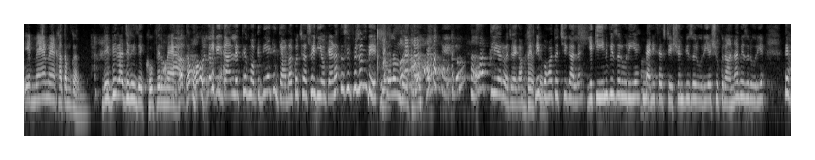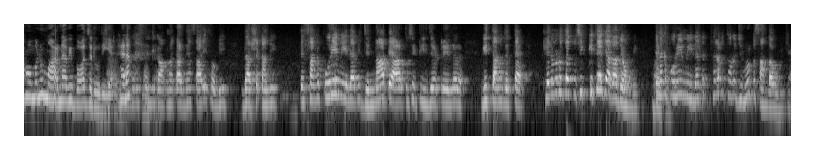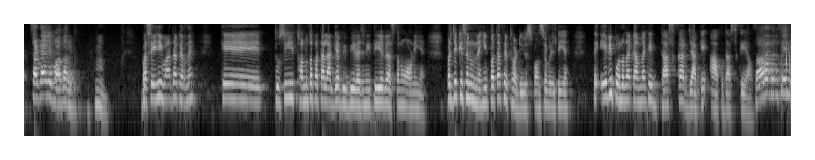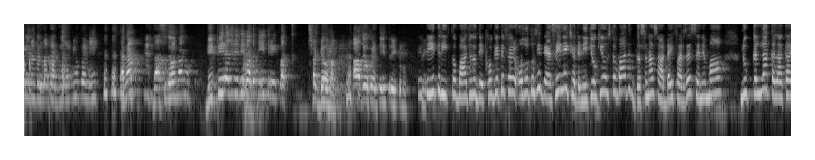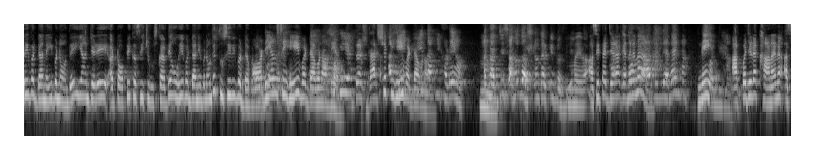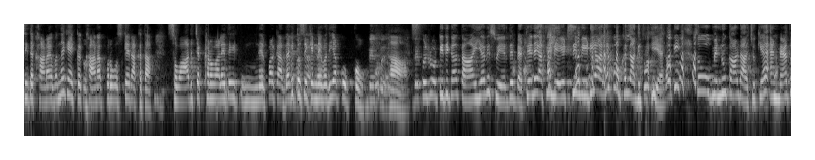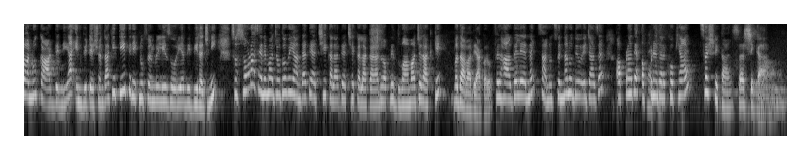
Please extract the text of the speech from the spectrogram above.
ਇਹ ਮੈਂ ਮੈਂ ਖਤਮ ਕਰਨੀ। ਬੀਬੀ ਰਜਨੀ ਦੇਖੋ ਫਿਰ ਮੈਂ ਖਤਮ ਹੋ ਮਤਲਬ ਕਿ ਗੱਲ ਇੱਥੇ ਮੁੱਕਦੀ ਹੈ ਕਿ ਜ਼ਿਆਦਾ ਕੁਝ ਅਸੀਂ ਨਹੀਂ ਹੋ ਕਹਿਣਾ ਤੁਸੀਂ ਫਿਲਮ ਦੇਖ ਲਓ। ਫਿਲਮ ਦੇਖ ਲਓ। ਫਿਲਮ ਦੇਖ ਲਓ ਸਭ ਕਲੀਅਰ ਹੋ ਜਾਏਗਾ। ਨਹੀਂ ਬਹੁਤ ਅੱਛੀ ਗੱਲ ਹੈ। ਯਕੀਨ ਵੀ ਜ਼ਰੂਰੀ ਹੈ ਮੈਨੀਫੈਸਟੇਸ਼ਨ ਵੀ ਜ਼ਰੂਰੀ ਹੈ ਸ਼ੁਕਰਾਨਾ ਵੀ ਜ਼ਰੂਰੀ ਹੈ ਤੇ ਹਉਮੈ ਨੂੰ ਮਾਰਨਾ ਵੀ ਬਹੁਤ ਜ਼ਰੂਰੀ ਹੈ ਹੈ ਨਾ? ਤੰਦਰੁਸਤੀ ਦੀ ਕਾਮਨਾ ਕਰਦੇ ਹਾਂ ਸਾਰੀ ਤੁਹਾਡੀ ਦਰਸ਼ਕਾਂ ਦੀ ਤੇ ਸਾਨੂੰ ਪੂਰੀ ਉਮੀਦ ਹੈ ਵੀ ਜਿੰਨਾ ਪਿਆਰ ਤੁਸੀਂ ਟੀਜ਼ਰ ਟ੍ਰੇਲਰ ਗੀਤਾਂ ਨੂੰ ਦਿੱਤਾ ਹੈ ਫਿਲਮ ਨੂੰ ਤਾਂ ਤੁਸੀਂ ਕਿਤੇ ਜ਼ਿਆਦਾ ਦਿਓਗੇ। ਤੇ ਮੈਨੂੰ ਪੂਰੀ ਉਮੀਦ ਹੈ ਕਿ ਫਿਲਮ ਤੁਹਾਨੂੰ ਜ਼ਰੂਰ ਪਸੰਦ ਆਊਗੀ। ਸਾਡਾ ਇਹ ਵਾਅਦਾ ਰਹੇ। ਹੂੰ। ਬਸ ਇਹੀ ਵਾਅਦਾ ਕਰਨਾ ਹੈ ਕਿ ਤੁਸੀਂ ਤੁਹਾਨੂੰ ਤਾਂ ਪਤਾ ਲੱਗ ਗਿਆ ਬੀਬੀ ਰਜਨੀ 30 ਅਗਸਤ ਨੂੰ ਆਉਣੀ ਹੈ। ਪਰ ਜੇ ਕਿਸੇ ਨੂੰ ਨਹੀਂ ਪਤਾ ਫਿਰ ਤੁਹਾਡੀ ਰਿਸਪੌਂਸਿਬਿਲਟੀ ਹੈ। ਤੇ ਇਹ ਵੀ ਪੁੰਨ ਦਾ ਕੰਮ ਹੈ ਕਿ 10 ਘਰ ਜਾ ਕੇ ਆਪ ਦੱਸ ਕੇ ਆਓ। ਸਾਰਾ ਦਿਨ ਸਹੇਲੀਆਂ ਨਾਲ ਗੱਲਾਂ ਕਰਦੀਆਂ ਰਹਿੰਦੀਆਂ ਭੈਣੇ। ਹੈਨਾ? ਦੱਸ ਦਿਓ ਉਹਨਾਂ ਨੂੰ। ਬੀਬੀ ਰਜਨੀ ਦੀ ਗੱਲ 30 ਤਰੀਕ ਤੱਕ। ਛੱਡਿਓ ਨਾ। ਆ ਜਾਓ ਫਿਰ 30 ਤਰੀਕ ਨੂੰ। ਤੇ 30 ਤਰੀਕ ਤੋਂ ਬਾਅਦ ਜਦੋਂ ਦੇਖੋਗੇ ਤੇ ਫਿਰ ਉਦੋਂ ਤੁਸੀਂ ਵੈਸੇ ਹੀ ਨਹੀਂ ਛੱਡਣੀ ਕਿਉਂਕਿ ਉਸ ਤੋਂ ਬਾਅਦ ਦੱਸਣਾ ਸਾਡਾ ਹੀ ਫਰਜ਼ ਹੈ ਸਿਨੇਮਾ ਨੂੰ ਕੱਲਾ ਕਲਾਕਾਰੀ ਵੱਡਾ ਨਹੀਂ ਬਣਾਉਂਦੇ ਜਾਂ ਜਿਹੜੇ ਟੌਪਿਕ ਅਸੀਂ ਚੂਜ਼ ਕਰਦੇ ਹਾਂ ਉਹੀ ਵੱਡਾ ਨਹੀਂ ਬਣਾਉਂਦੇ ਤੁਸੀਂ ਵੀ ਵੱਡਾ ਬਣਾਓ ਆਡੀਅנס ਹੀ ਵੱਡਾ ਬਣਾਉਂਦੇ ਆ। ਦਰਸ਼ਕ ਹੀ ਵੱਡਾ ਅਸੀਂ ਬਣਾਉਂਦੇ ਤਾਂ ਹੀ ਖੜੇ ਆ એનર્જી ਸਾਨੂੰ ਦਰਸ਼ਕਾਂ ਕਰਕੇ ਮਿਲਦੀ ਹੈ। ਅਸੀਂ ਤਾਂ ਜਿਹੜਾ ਕਹਿੰਦੇ ਨੇ ਨਾ ਨਹੀਂ ਆਪਾਂ ਜਿਹੜਾ ਖਾਣਾ ਹੈ ਨਾ ਅਸੀਂ ਤਾਂ ਖਾਣਾ ਬੰਦੇ ਕਿ ਇੱਕ ਖਾਣਾ ਪਰੋਸ ਕੇ ਰੱਖਤਾ। ਸਵਾਦ ਚੱਖਣ ਵਾਲੇ ਤੇ ਨਿਰਭਰ ਕਰਦਾ ਵੀ ਤੁਸੀਂ ਕਿੰਨੇ ਵਧੀਆ ਕੁੱਕ ਹਾਂ। ਬਿਲਕੁਲ। ਰੋਟੀ ਦੀ ਗੱਲ ਤਾਂ ਆਈ ਆ ਵੀ ਸਵੇਰ ਦੇ ਬੈਠੇ ਨੇ ਅਸੀਂ ਲੇਟ ਸੀ ਮੀਡੀਆ ਵਾਲੇ ਭੁੱਖ ਲੱਗ ਚੁੱਕੀ ਹੈ ਓਕੇ ਸੋ ਮੈਨੂੰ ਕਾਰਡ ਆ ਚੁੱਕਿਆ ਐਂਡ ਮੈਂ ਤੁਹਾਨੂੰ ਕਾਰਡ ਦਿੰਨੀ ਆ ਇਨਵੀਟੇਸ਼ਨ ਦਾ ਕਿ 30 ਤਰੀਕ ਨੂੰ ਫਿਲਮ ਰਿਲੀਜ਼ ਹੋ ਰਹੀ ਹੈ ਬੀਬੀ ਰਜਨੀ। ਸੋ ਸੋਹਣਾ ਸਿਨੇਮਾ ਜਦੋਂ ਵੀ ਆਂਦਾ ਤੇ ਅੱਛੀ ਕਲਾ ਤੇ ਅੱਛੇ ਕਲਾਕਾਰਾਂ ਨੂੰ ਆਪਣੀ ਦੁਆਵਾਂ 'ਚ ਰੱਖ ਕੇ ਵਧਾਵਾ ਦਿਆ ਕਰੋ। ਫਿਲਹਾਲ ਦੇ ਲਈ ਨਹੀਂ ਸਾਨੂੰ ਤਿੰਨਾਂ ਨੂੰ ਦਿਓ ਇਜਾਜ਼ਤ। ਆਪਣਾ ਤੇ ਆਪਣੇ ਦਾ ਰੱਖੋ ਖਿਆਲ। ਸਤਿ ਸ਼੍ਰੀ ਅਕਾਲ। ਸਤਿ ਸ਼੍ਰੀ ਅਕਾਲ।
